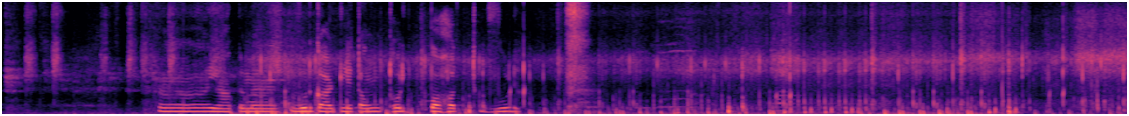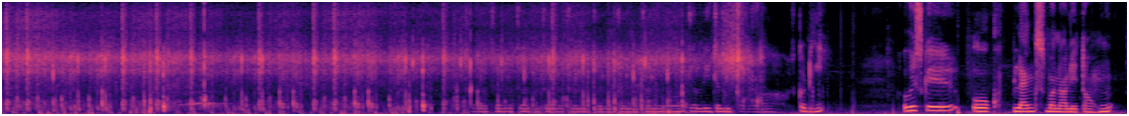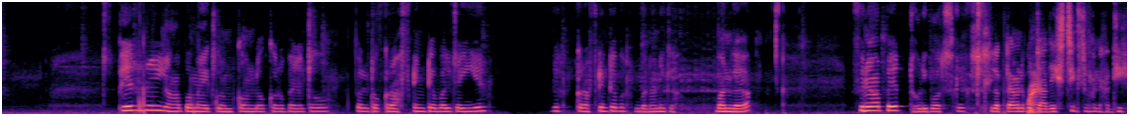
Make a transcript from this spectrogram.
यहाँ पे मैं वुड काट लेता हूँ, थोड़ी बहुत वुड चलो चलो चलो चलो चलो चलो चलो चलो जल्दी जल्दी कर कट गई अब इसके ओख प्लैंक्स बना लेता हूँ फिर यहाँ पर मैं एक को अनलॉक करूँ पहले तो पहले तो क्राफ्टिंग टेबल चाहिए क्राफ्टिंग टेबल बनाने क्या बन गया फिर यहाँ पे थोड़ी बहुत स्टिक्स लगता है मैंने कुछ ज़्यादा स्टिक्स बना दी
